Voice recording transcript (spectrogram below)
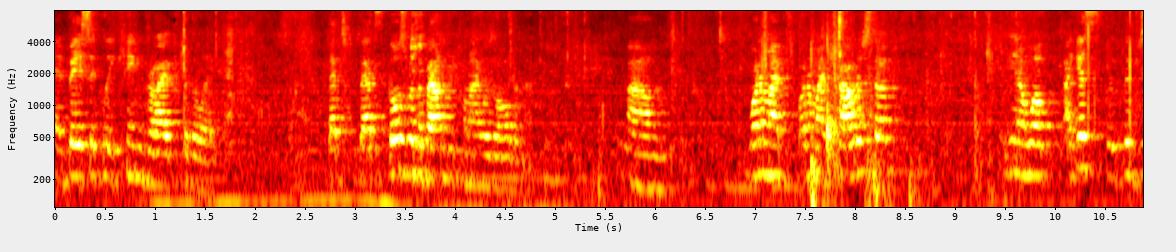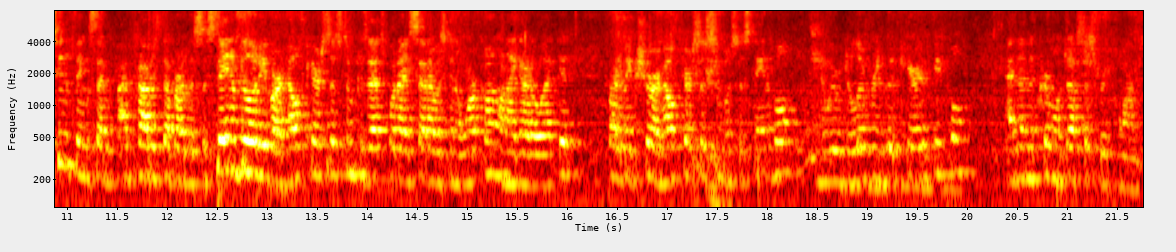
and basically King Drive to the lake. That's, that's, those were the boundaries when I was alderman. Um, One of my, one of my proudest of, you know, well, I guess the, the two things I'm, I'm proudest of are the sustainability of our healthcare system, because that's what I said I was gonna work on when I got elected, try to make sure our healthcare system was sustainable, and we were delivering good care to people. And then the criminal justice reforms,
